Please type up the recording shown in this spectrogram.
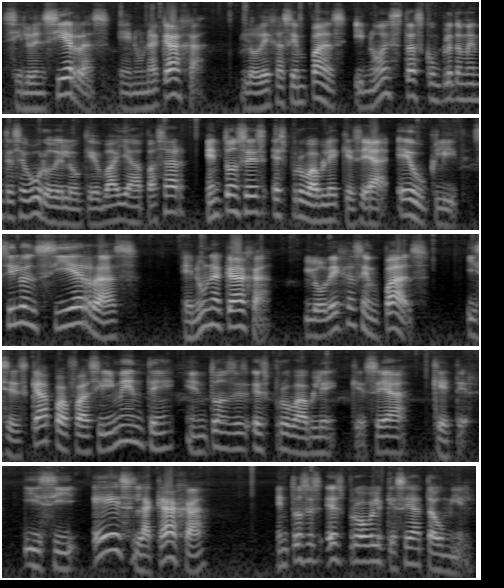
Si lo encierras en una caja, lo dejas en paz y no estás completamente seguro de lo que vaya a pasar, entonces es probable que sea Euclid. Si lo encierras en una caja, lo dejas en paz y se escapa fácilmente, entonces es probable que sea Keter. Y si es la caja, entonces es probable que sea Taumiel.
